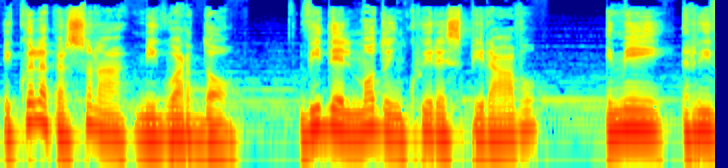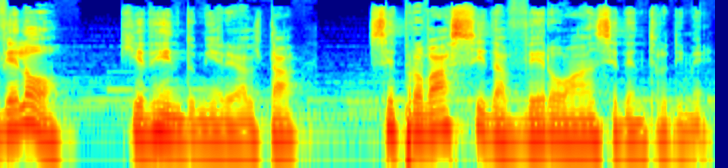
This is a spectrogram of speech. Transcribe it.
e quella persona mi guardò, vide il modo in cui respiravo e mi rivelò, chiedendomi in realtà, se provassi davvero ansia dentro di me.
